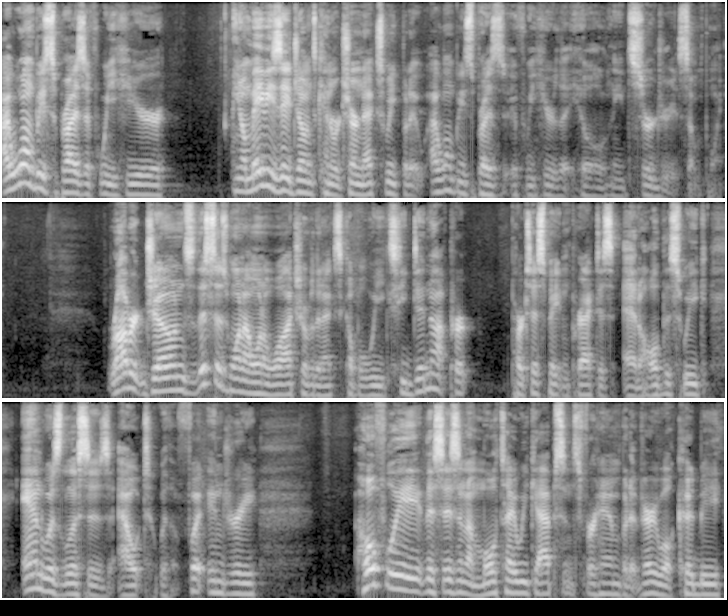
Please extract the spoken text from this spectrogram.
I won't be surprised if we hear you know, maybe Zay Jones can return next week, but I won't be surprised if we hear that he'll need surgery at some point. Robert Jones, this is one I want to watch over the next couple weeks. He did not per- participate in practice at all this week and was listed as out with a foot injury. Hopefully, this isn't a multi week absence for him, but it very well could be.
